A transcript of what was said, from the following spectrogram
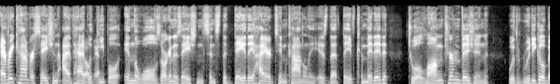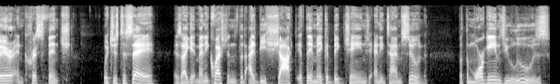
Every conversation I've had oh, with yeah. people in the Wolves organization since the day they hired Tim Connolly is that they've committed to a long term vision with Rudy Gobert and Chris Finch, which is to say as I get many questions that I'd be shocked if they make a big change anytime soon. But the more games you lose,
